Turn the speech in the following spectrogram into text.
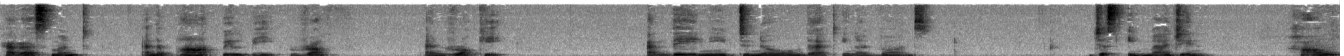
harassment, and the path will be rough and rocky. And they need to know that in advance. Just imagine how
